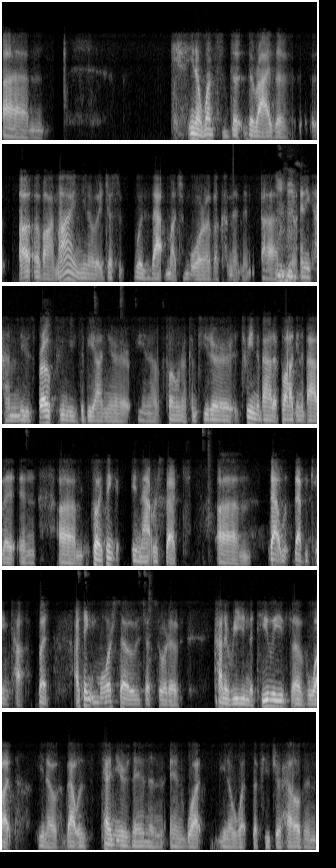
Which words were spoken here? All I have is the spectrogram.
um, you know, once the the rise of uh, of online, you know, it just was that much more of a commitment. Uh, mm-hmm. You know, anytime news broke, you need to be on your, you know, phone or computer, tweeting about it, blogging about it, and um, so I think in that respect, um, that w- that became tough. But I think more so is just sort of kind of reading the tea leaves of what you know that was ten years in, and and what you know what the future held, and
